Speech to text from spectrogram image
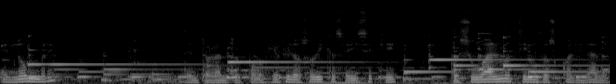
El, hombre, dentro de la antropología filosófica se dice que pues, su alma tiene dos cualidades,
